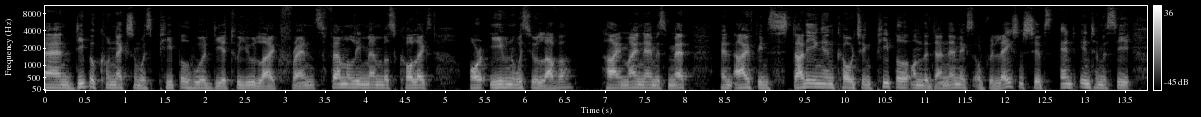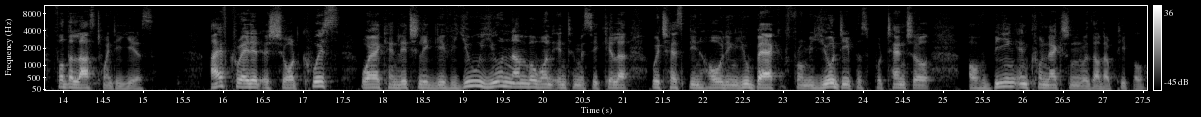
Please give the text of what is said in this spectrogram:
and deeper connection with people who are dear to you, like friends, family members, colleagues, or even with your lover? Hi, my name is Matt, and I've been studying and coaching people on the dynamics of relationships and intimacy for the last 20 years. I've created a short quiz where I can literally give you your number one intimacy killer, which has been holding you back from your deepest potential of being in connection with other people.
